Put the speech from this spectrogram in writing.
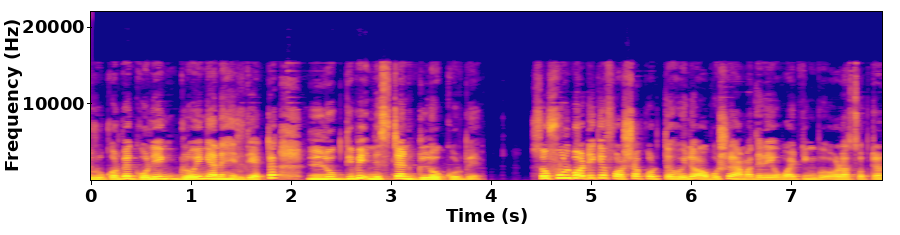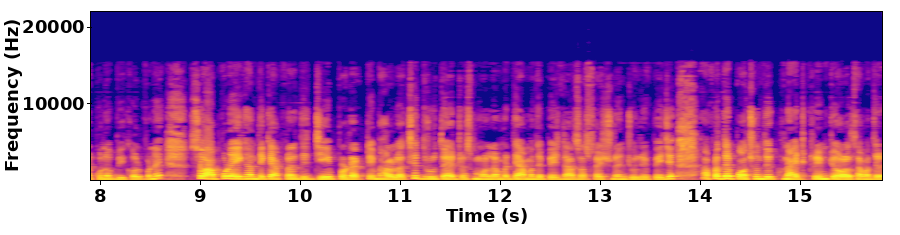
দূর করবে গ্লোয়িং গ্লোয়িং অ্যান্ড হেলদি একটা লুক দিবে ইনস্ট্যান্ট গ্লো করবে। সো ফুল বডিকে ফর্সা করতে হইলে অবশ্যই আমাদের এই হোয়াইটিং ওরা সোপটার কোনো বিকল্প নেই। সো আপুরা এখান থেকে আপনাদের যে প্রোডাক্টটি ভালো লাগছে, দ্রুত অ্যাড্রেস মোবাইল নাম্বার দিয়ে আমাদের পেজ নাজাস ফ্যাশন অ্যান্ড জুয়েলারি পেজে আপনাদের পছন্দের নাইট ক্রিমটি অরস আমাদের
